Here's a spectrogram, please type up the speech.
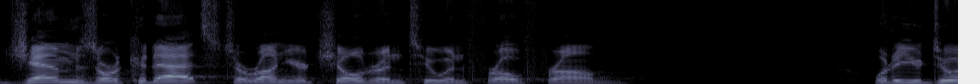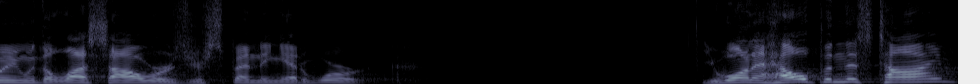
GEMS or cadets to run your children to and fro from? What are you doing with the less hours you're spending at work? You want to help in this time?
